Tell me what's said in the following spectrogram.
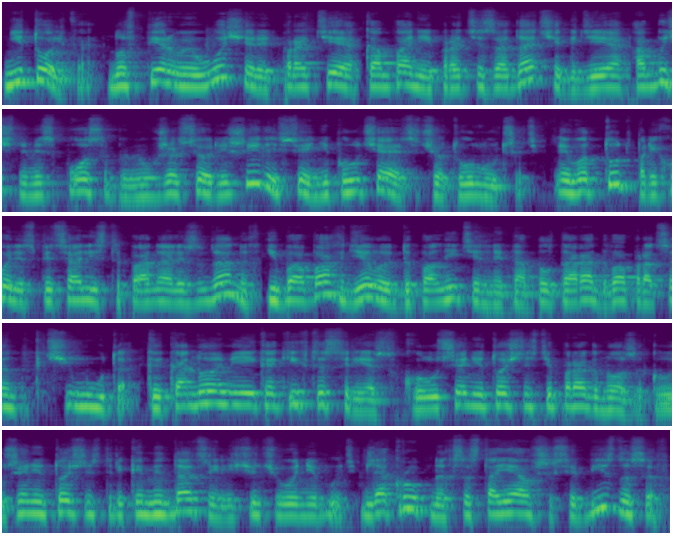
не только, но в первую очередь про те компании, про те задачи, где обычными способами уже все решили, все, не получается что-то улучшить. И вот тут приходят специалисты по анализу данных и бабах делают дополнительные там полтора-два процента к чему-то, к экономии каких-то средств, к улучшению точности прогноза, к улучшению точности рекомендаций или еще чего-нибудь. Для крупных состоявшихся бизнесов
